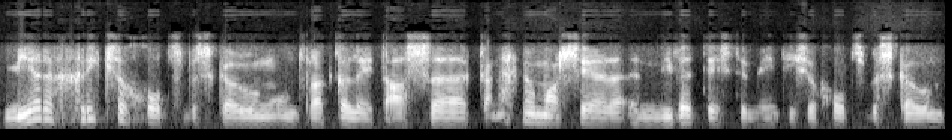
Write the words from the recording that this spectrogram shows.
meer 'n Griekse godsbeskouing ontwikkel het as 'n uh, kan ek nou maar sê 'n Nuwe Testamentiese godsbeskouing.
